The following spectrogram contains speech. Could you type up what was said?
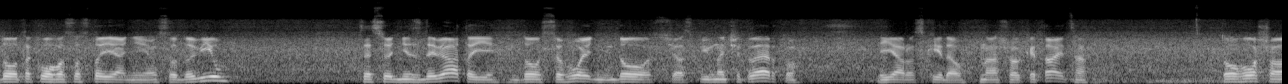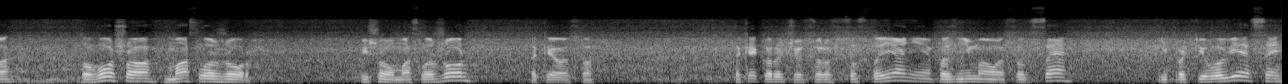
До такого состояння ось довів. Це сьогодні з 9 до сьогодні, до зараз пів на четверту. Я розкидав нашого китайця. Того, що, того, що масложор. Пішов масложор. Таке ось. Таке, коротше, состояние, познімалося все. І противовеси.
